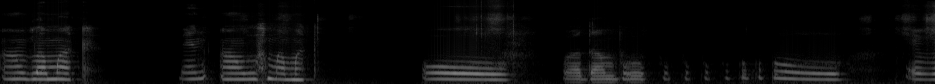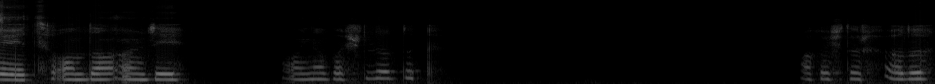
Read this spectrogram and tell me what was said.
Ağlamak. Ben ağlamamak. Of. Adam bu, bu, bu, bu, bu, bu, bu. Evet. Ondan önce oyuna başladık. Arkadaşlar adı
